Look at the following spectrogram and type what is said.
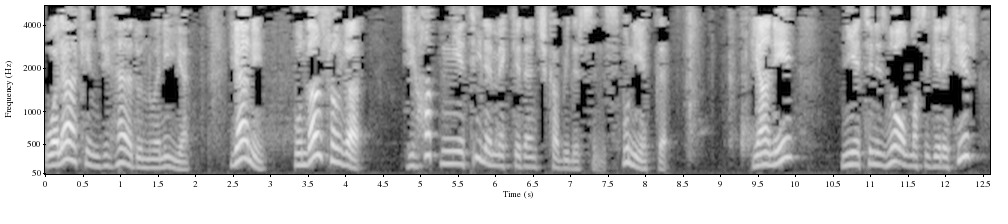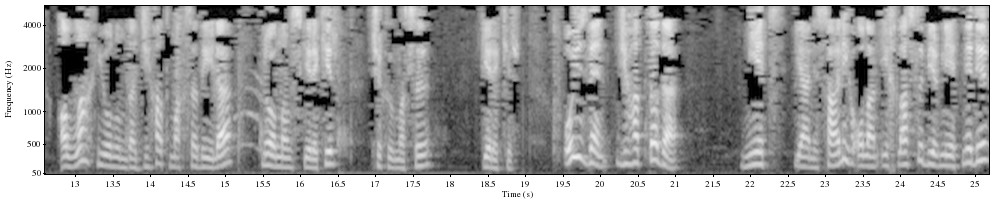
وَلَاكِنْ جِهَادٌ وَنِيَّ Yani bundan sonra cihat niyetiyle Mekke'den çıkabilirsiniz. Bu niyetle. Yani niyetiniz ne olması gerekir? Allah yolunda cihat maksadıyla ne olmamız gerekir? Çıkılması gerekir. O yüzden cihatta da niyet yani salih olan ihlaslı bir niyet nedir?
